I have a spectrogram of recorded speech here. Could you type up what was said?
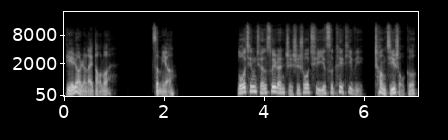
别让人来捣乱，怎么样？罗清泉虽然只是说去一次 KTV 唱几首歌，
